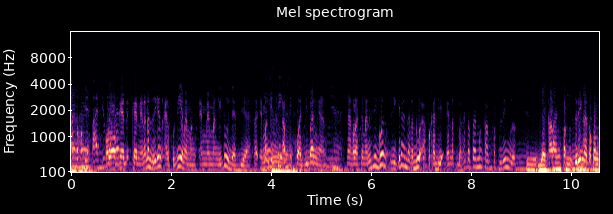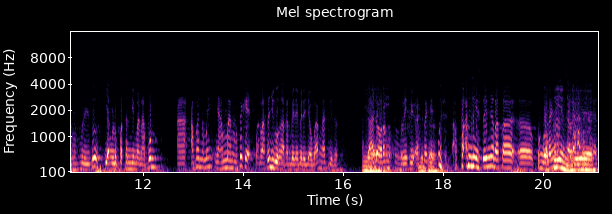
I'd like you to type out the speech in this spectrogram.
Atau kebiasaan juga Kalau kan. kayak kayak enak kan tadi kan air putih ya memang em- memang itu udah biasa. Emang Iya kita sih. apa sih kewajiban kan. Iya. Nah kalau es teh manis sih gue mikir antara dua, apakah dia enak banget atau emang comfort drink lo? Iya. Iya, Black Punch comfort sih. drink enak atau tuh. comfort food itu yang lu pesen di mana pun ah, apa namanya nyaman maksudnya kayak rasanya juga nggak akan beda-beda jauh banget gitu nggak Iya. ada orang review es teh kayak wih apaan nih es tehnya rasa eh, penggorengan Clean, misalnya iya. gitu kan.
